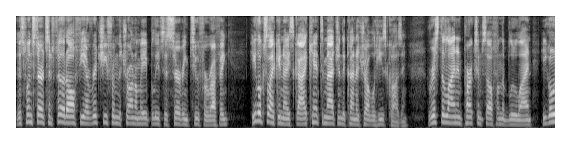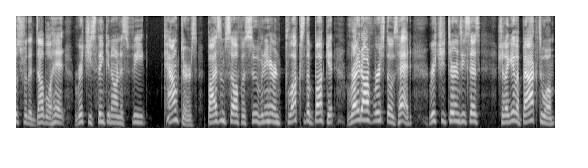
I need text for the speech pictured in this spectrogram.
This one starts in Philadelphia. Ritchie from the Toronto Maple Leafs is serving two for roughing. He looks like a nice guy. Can't imagine the kind of trouble he's causing. Ristolainen parks himself on the blue line. He goes for the double hit. Ritchie's thinking on his feet, counters, buys himself a souvenir, and plucks the bucket right off Risto's head. Ritchie turns, he says, Should I give it back to him?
